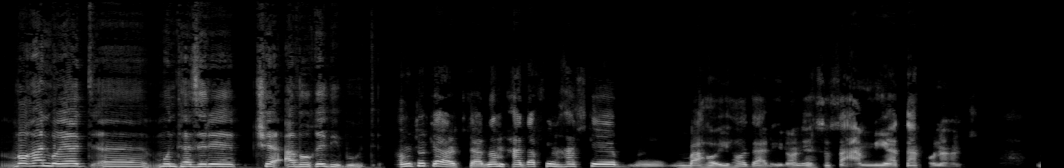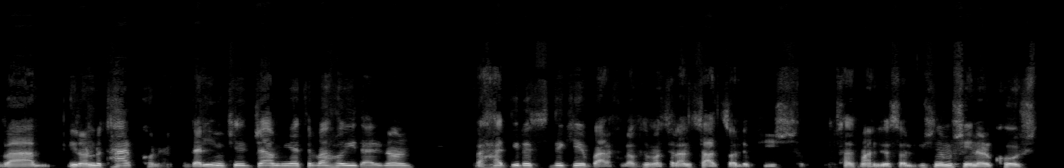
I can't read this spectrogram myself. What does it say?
واقعا باید منتظر چه عواقبی بود؟ همونطور که عرض کردم هدف این هست که بهایی ها در ایران احساس امنیت نکنند و ایران رو ترک کنند. دلیل اینکه جمعیت بهایی در ایران به حدی رسیده که برخلاف مثلا 100 سال پیش 150 سال پیش نمیشه اینا رو کشت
